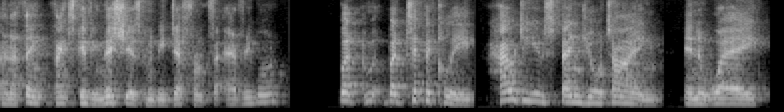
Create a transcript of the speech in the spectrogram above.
and I think Thanksgiving this year is going to be different for everyone. But but typically, how do you spend your time in a way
